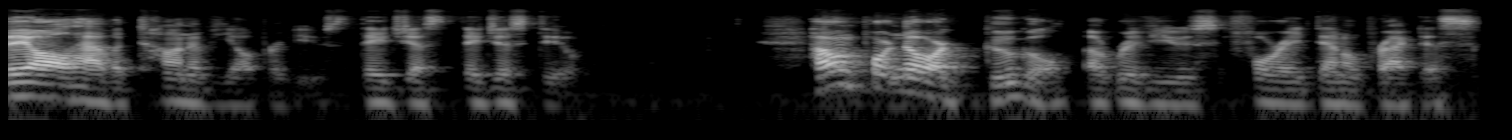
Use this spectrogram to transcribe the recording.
they all have a ton of Yelp reviews. They just they just do. How important though are Google uh, reviews for a dental practice?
